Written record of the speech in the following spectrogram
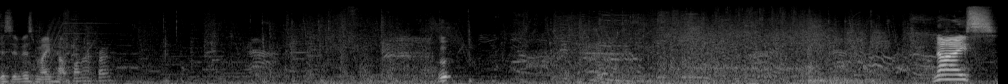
This invis might help on that front. Oop. Nice!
